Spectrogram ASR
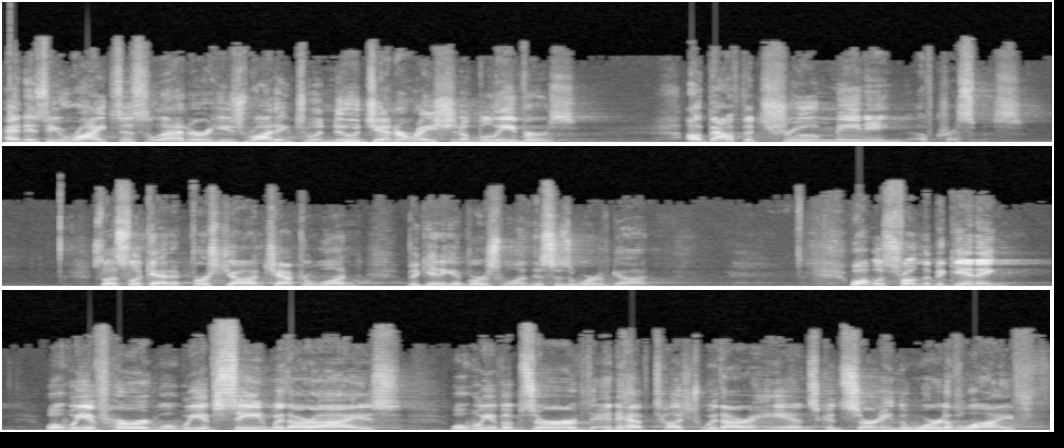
And as he writes this letter, he's writing to a new generation of believers about the true meaning of Christmas. So let's look at it. 1 John chapter 1, beginning at verse 1. This is the word of God. What was from the beginning, what we have heard, what we have seen with our eyes, what we have observed and have touched with our hands concerning the word of life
